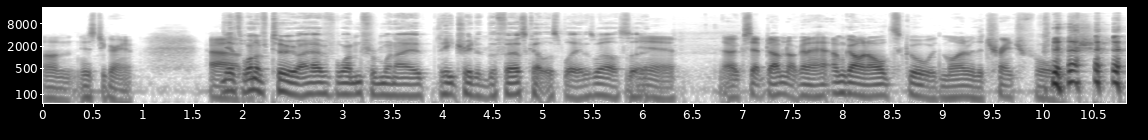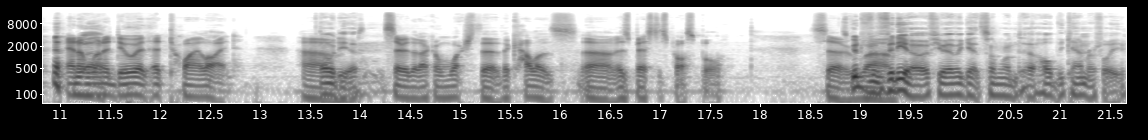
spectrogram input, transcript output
on Instagram. yeah, it's one of two. I have one from when I heat treated the first cutlass blade as well. So yeah, except I'm not gonna. Ha- I'm going old school with mine with a trench forge, and well. I want to do it at twilight. Um, oh dear! So that I can watch the the colors uh, as best as possible. So it's good for um, video if you ever get someone to hold the camera for you.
